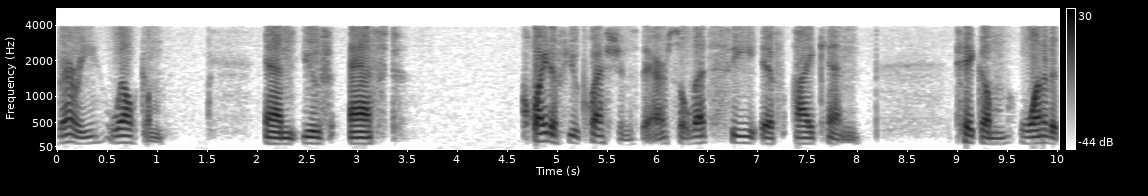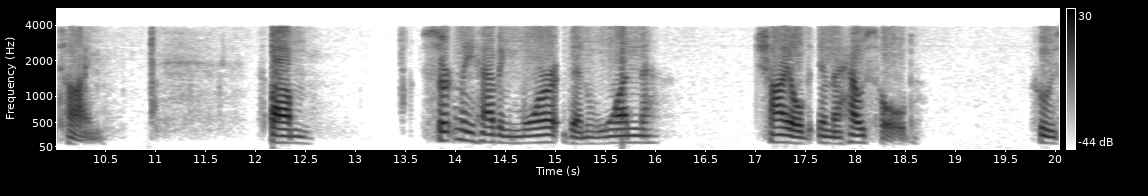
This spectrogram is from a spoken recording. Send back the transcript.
very welcome. And you've asked quite a few questions there, so let's see if I can take them one at a time. Um, certainly, having more than one child in the household who's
